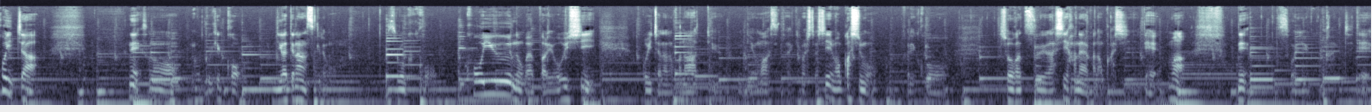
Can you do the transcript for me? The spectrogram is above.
濃い茶ねその僕結構苦手なんですけどもすごくこうこういうのがやっぱり美味しい濃い茶なのかなっていうふうに思わせていただきましたし、まあ、お菓子もやっぱりこう正月らしい華やかなお菓子でまあねそういう感じで、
